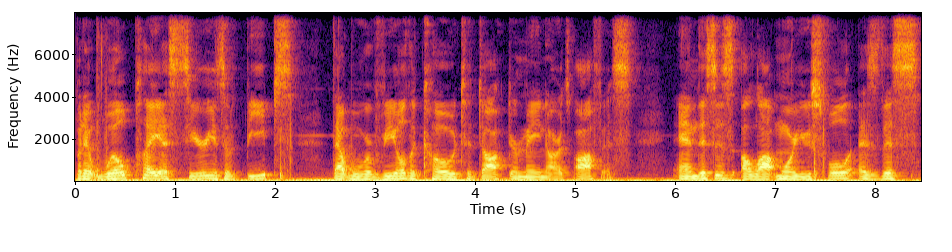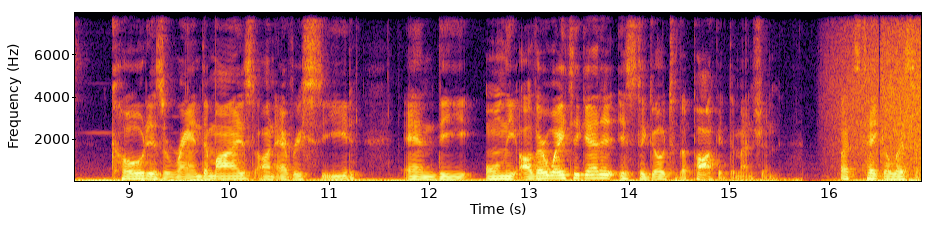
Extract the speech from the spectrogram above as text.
but it will play a series of beeps that will reveal the code to Dr. Maynard's office. And this is a lot more useful as this code is randomized on every seed, and the only other way to get it is to go to the pocket dimension. Let's take a listen.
